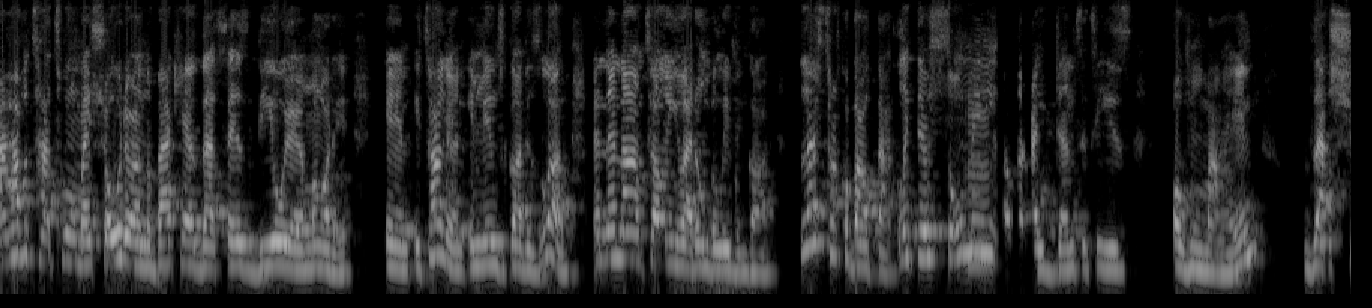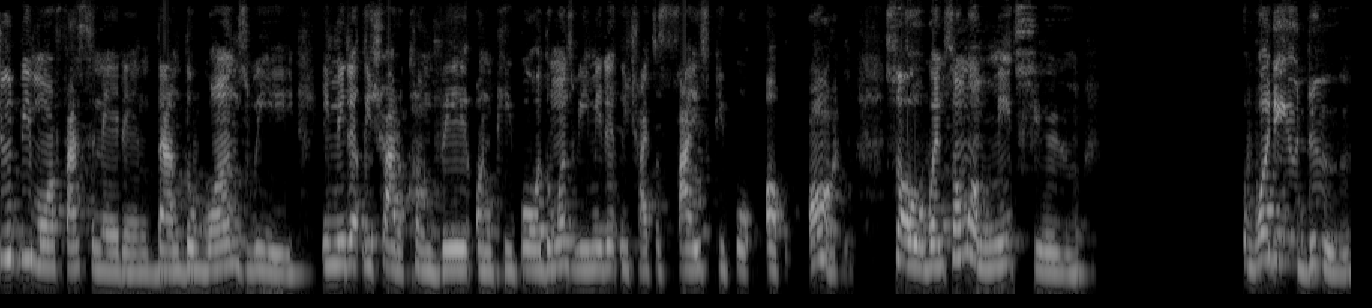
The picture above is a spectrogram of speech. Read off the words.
I have a tattoo on my shoulder on the back here that says Dio e Amore. in Italian, it means God is love. And then now I'm telling you, I don't believe in God. Let's talk about that. Like, there's so many Mm. other identities of mine that should be more fascinating than the ones we immediately try to convey on people or the ones we immediately try to size people up on. So when someone meets you, what do you do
